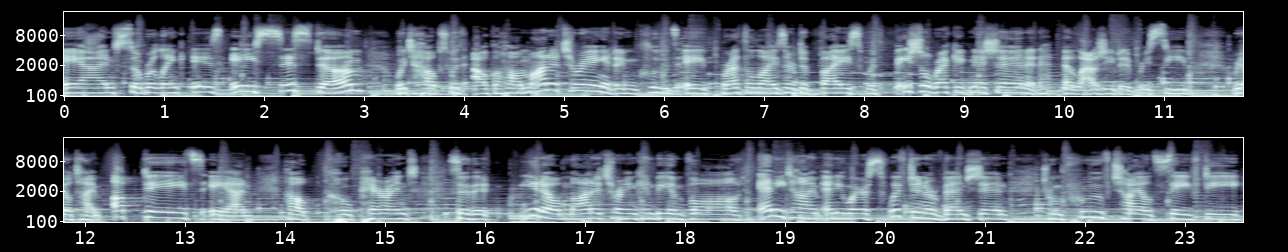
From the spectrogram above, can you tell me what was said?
And SoberLink is a system which helps with alcohol monitoring. It includes a breathalyzer device with facial recognition. It allows you to receive real time updates and help co parent so that you know, monitoring can be involved anytime, anywhere, swift intervention to improve child safety.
